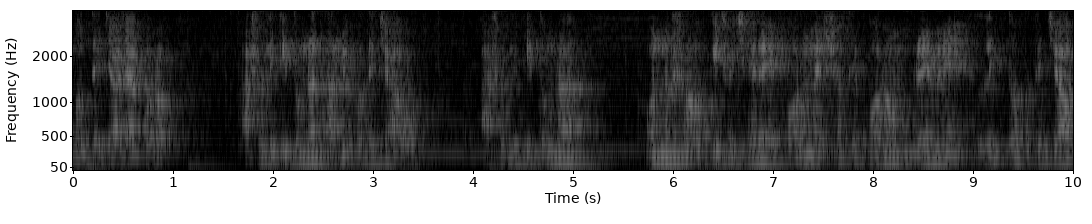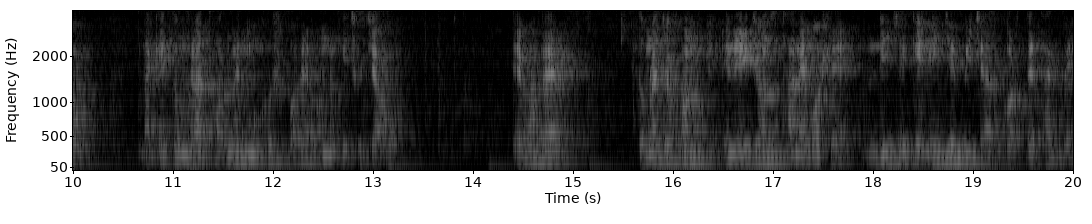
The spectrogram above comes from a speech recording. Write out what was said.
বলতে যা যা করো, আসলে কি তোমরা ধার্মিক হতে চাও? আসলে কি তোমরা অন্য সব কিছু ছেড়ে পরমের সাথে পরম প্রেমে লিপ্ত হতে চাও, নাকি তোমরা ধর্মের মুখোশ পরে অন্য কিছু চাও? এভাবে তোমরা যখন একটি নির্জন স্থানে বসে নিজেকে নিজে বিচার করতে থাকবে,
